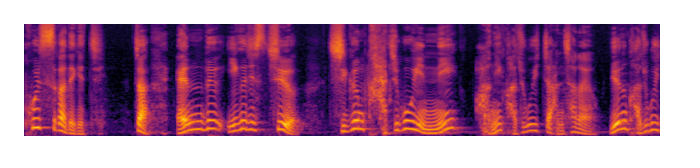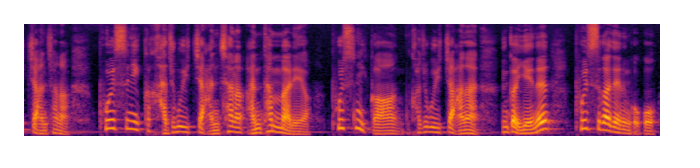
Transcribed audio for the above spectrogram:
폴스가 되겠지. 자, and exists 지금 가지고 있니? 아니 가지고 있지 않잖아요. 얘는 가지고 있지 않잖아. 폴스니까 가지고 있지 않잖아 않단 말이에요. 폴스니까 가지고 있지 않아. 그러니까 얘는 폴스가 되는 거고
